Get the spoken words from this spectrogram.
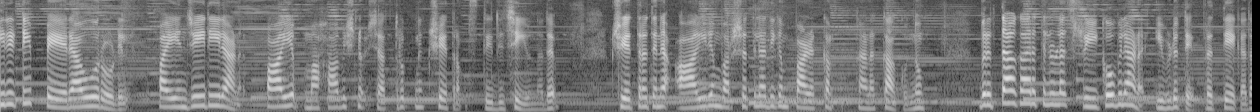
ഇരിട്ടി പേരാവൂർ റോഡിൽ പയഞ്ചേരിയിലാണ് പായം മഹാവിഷ്ണു ശത്രുഘ്ന ക്ഷേത്രം സ്ഥിതി ചെയ്യുന്നത്. ക്ഷേത്രത്തിന് ആയിരം വർഷത്തിലധികം പഴക്കം കണക്കാക്കുന്നു. വൃത്താകാരത്തിലുള്ള ശ്രീകോവിലാണ് ഇവിടുത്തെ പ്രത്യേകത.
